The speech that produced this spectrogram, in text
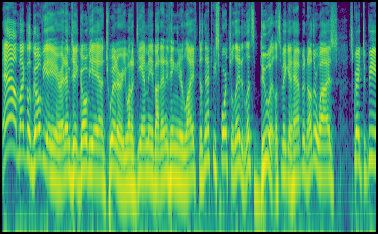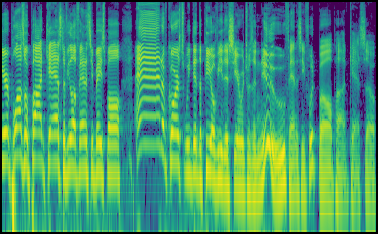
yeah, Michael Govier here at MJ Govier on Twitter. You want to DM me about anything in your life? Doesn't have to be sports related. Let's do it. Let's make it happen. Otherwise, it's great to be here. Palazzo Podcast if you love fantasy baseball. And of course, we did the POV this year, which was a new fantasy football podcast. So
